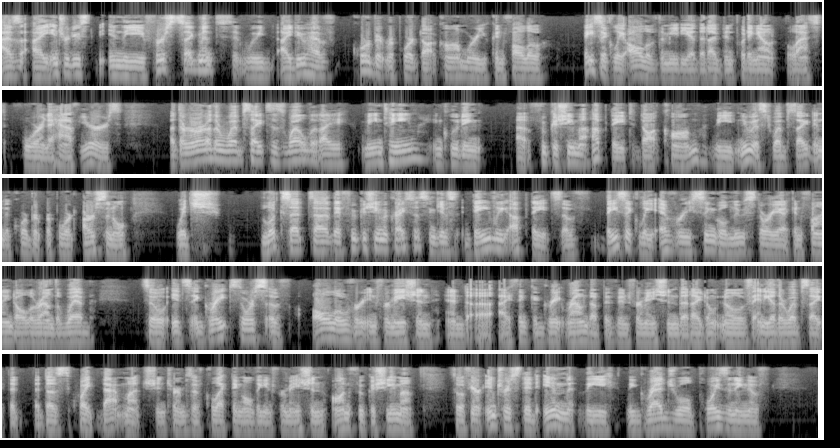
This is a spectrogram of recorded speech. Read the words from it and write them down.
as I introduced in the first segment, we I do have CorbettReport.com where you can follow basically all of the media that I've been putting out the last four and a half years. But there are other websites as well that I maintain, including uh, FukushimaUpdate.com, the newest website in the Corbett Report arsenal, which looks at uh, the Fukushima crisis and gives daily updates of basically every single news story I can find all around the web. So it's a great source of all over information and uh, I think a great roundup of information that I don't know of any other website that, that does quite that much in terms of collecting all the information on Fukushima. So if you're interested in the, the gradual poisoning of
